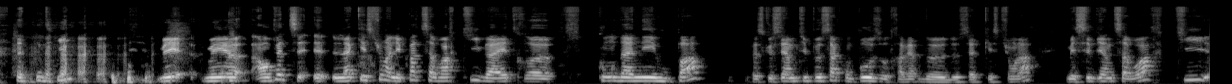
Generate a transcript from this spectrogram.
dit. mais mais euh, en fait, la question, elle n'est pas de savoir qui va être condamné ou pas, parce que c'est un petit peu ça qu'on pose au travers de, cette question-là. Mais c'est bien de savoir qui,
